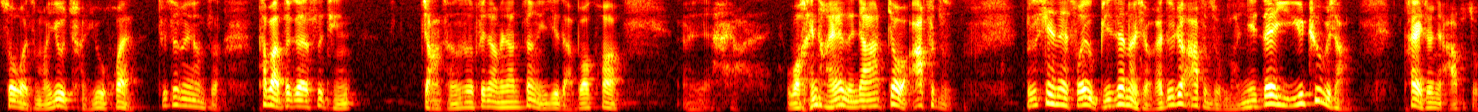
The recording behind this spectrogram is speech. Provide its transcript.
说我怎么又蠢又坏，就这个样子，他把这个事情讲成是非常非常正义的，包括。哎呀，我很讨厌人家叫我 UP 主，不是现在所有 B 站的小孩都叫 UP 主吗？你在 YouTube 上，他也叫你 UP 主；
